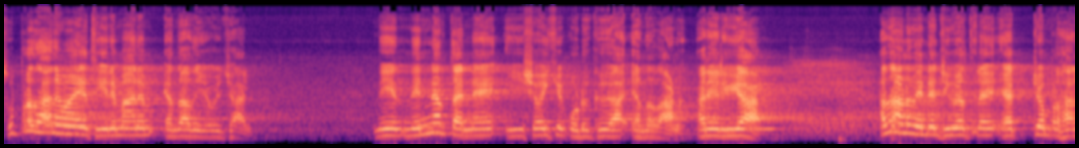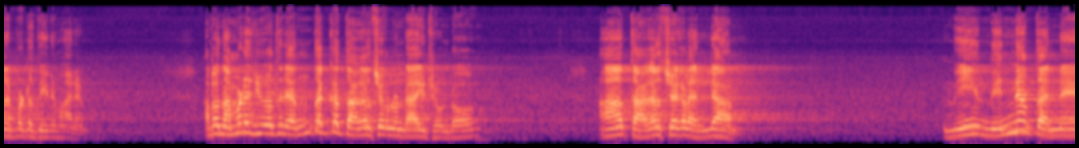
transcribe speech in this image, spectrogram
സുപ്രധാനമായ തീരുമാനം എന്താണെന്ന് ചോദിച്ചാൽ നീ നിന്നെ തന്നെ ഈശോയ്ക്ക് കൊടുക്കുക എന്നതാണ്. അല്ലേലൂയ അതാണ് നിന്റെ ജീവിതത്തിലെ ഏറ്റവും പ്രധാനപ്പെട്ട തീരുമാനം. അപ്പം നമ്മുടെ ജീവിതത്തിൽ എന്തൊക്കെ തകർച്ചകൾ ഉണ്ടായിട്ടുണ്ടോ? ആ തകർച്ചകളെല്ലാം നീ നിന്നെ തന്നെ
